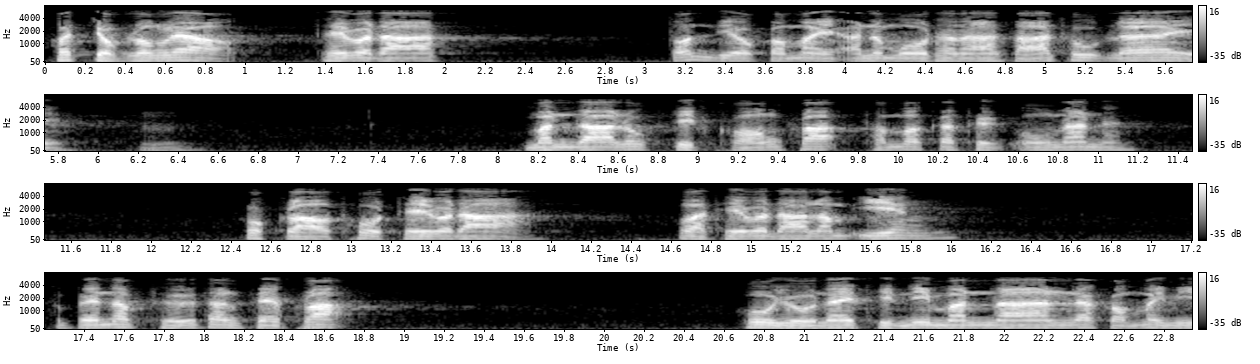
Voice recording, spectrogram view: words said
พอจบลงแล้ว เทวดา ต้นเดียวก็ไม่ อนุโมทนาสาธุเลย อืม บรรดาลูกศิษย์ของพระธรรมกถึกองค์นั้นนะก็กล่าวโทษเทวดา ว่าเทวดาลำเอียงเป็นนับถือตั้งแต่พระ ผู้อยู่ในถิ่นนี้มันนานแล้วก็ไม่มี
